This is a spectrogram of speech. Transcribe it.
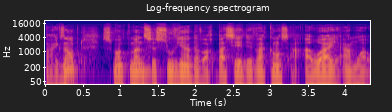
Par exemple, Swampman se souvient d'avoir passé des vacances à Hawaï un mois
